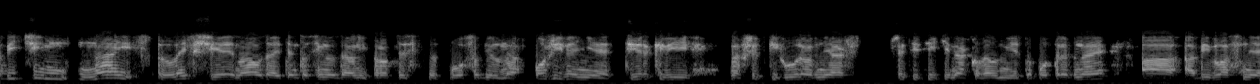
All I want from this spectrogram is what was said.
Aby čím najlepšie naozaj tento synodálny proces pôsobil na oživenie cirkvy na všetkých úrovniach, všetci cítime, ako veľmi je to potrebné a aby vlastne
